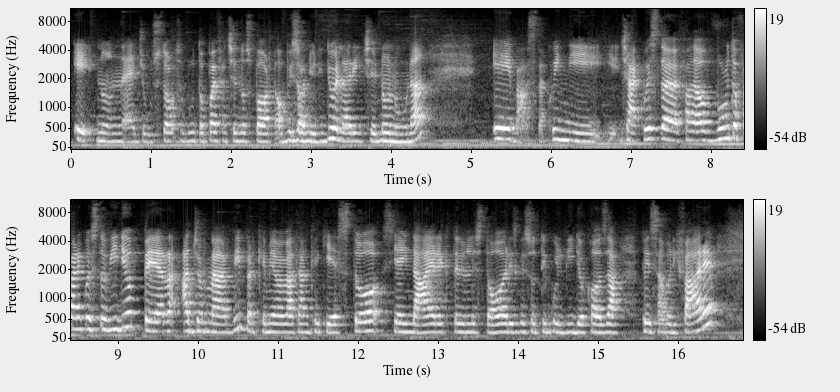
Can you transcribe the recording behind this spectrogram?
e non è giusto, soprattutto poi facendo sport ho bisogno di due narici non una e basta. Quindi cioè questo ho voluto fare questo video per aggiornarvi perché mi avevate anche chiesto sia in direct nelle stories che sotto in quel video cosa pensavo di fare.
